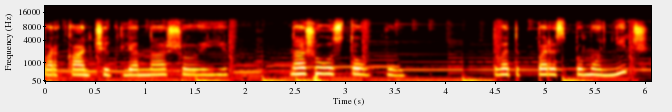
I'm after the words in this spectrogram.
парканчик для нашої, нашого стовпу. Давайте переспимо ніч.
